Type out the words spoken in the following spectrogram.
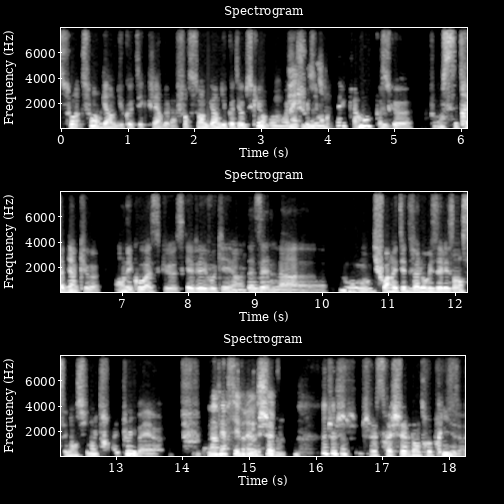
soit, soit on regarde du côté clair de la force, soit on regarde du côté obscur. Bon, moi, j'ai choisi mon côté, clairement, parce mmh. que on sait très bien que, en écho à ce que ce qu'avait évoqué un Dazen, là, euh, où il faut arrêter de valoriser les enseignants, sinon ils ne travaillent plus. Ben, L'inverse est vrai aussi. Hein. je, serais chef d'entreprise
